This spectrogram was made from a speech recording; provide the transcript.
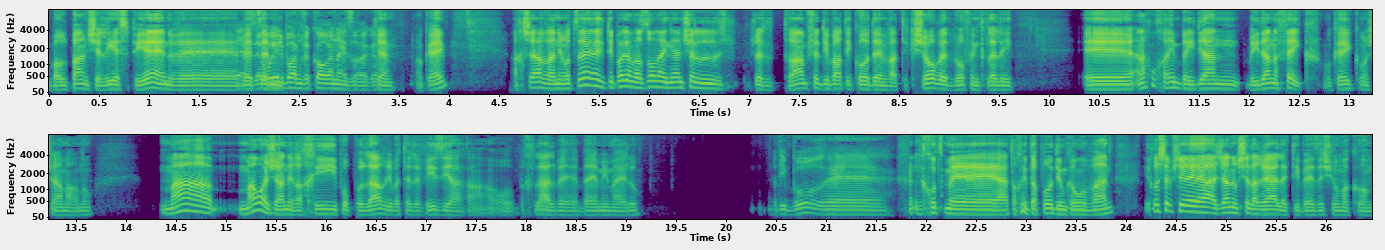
באולפן של ESPN, ובעצם... זה ווילבון וקורנייזר אגב. כן, אוקיי. עכשיו, אני רוצה טיפה גם לחזור לעניין של, של טראמפ שדיברתי קודם, והתקשורת באופן כללי. אה, אנחנו חיים בעידן, בעידן הפייק, אוקיי? כמו שאמרנו. מה, מהו הז'אנר הכי פופולרי בטלוויזיה, או בכלל ב, בימים האלו? דיבור, אה, חוץ מהתוכנית הפודיום כמובן, אני חושב שהז'אנר של הריאליטי באיזשהו מקום.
